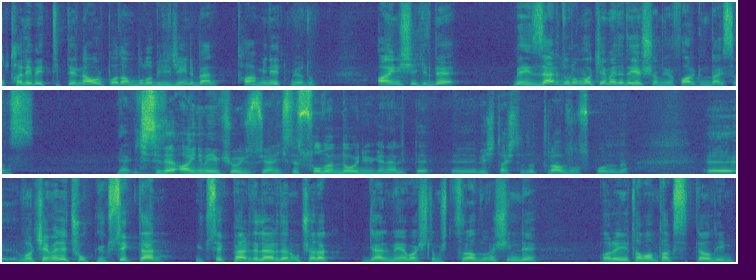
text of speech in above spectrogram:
o talep ettiklerini Avrupa'dan bulabileceğini ben tahmin etmiyordum. Aynı şekilde benzer durum Vakeme'de de yaşanıyor farkındaysanız. Yani ikisi de aynı mevki oyuncusu. Yani ikisi de sol önde oynuyor genellikle e, Beşiktaş'ta da Trabzonspor'da da. E, Vakeme de çok yüksekten yüksek perdelerden uçarak gelmeye başlamıştı Trabzon'a. Şimdi parayı tamam taksitle alayım,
